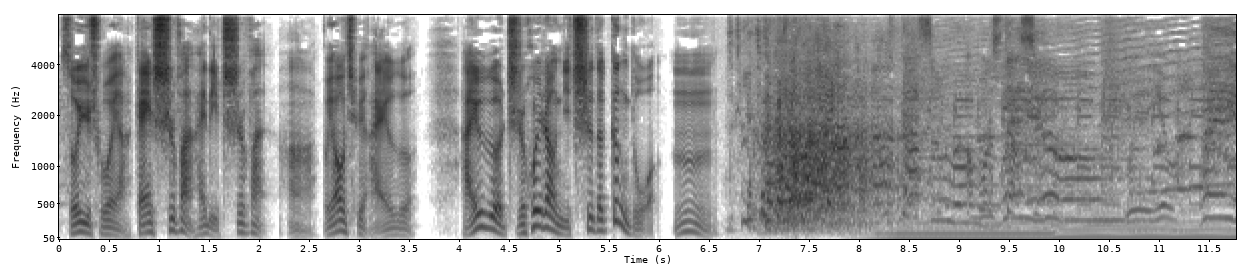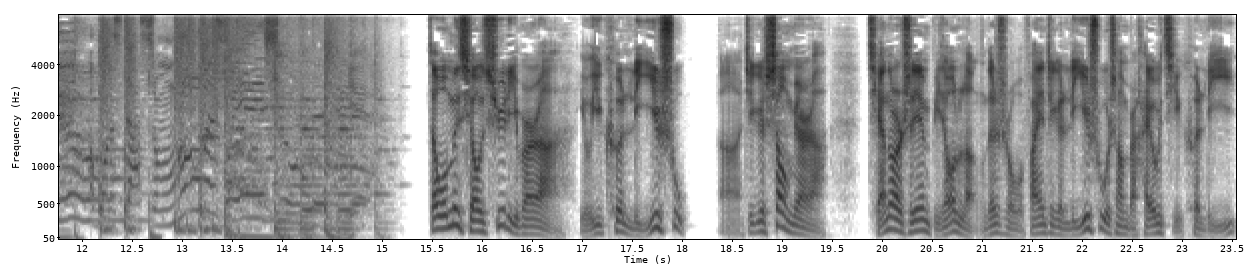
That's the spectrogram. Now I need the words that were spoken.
所以说呀，该吃饭还得吃饭啊，不要去挨饿，挨饿只会让你吃的更多。嗯。在我们小区里边啊，有一棵梨树啊。这个上面啊，前段时间比较冷的时候，我发现这个梨树上边还有几颗梨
